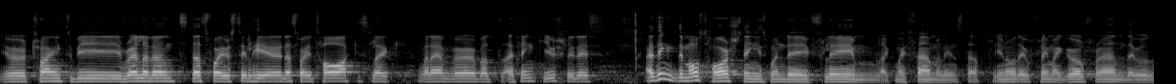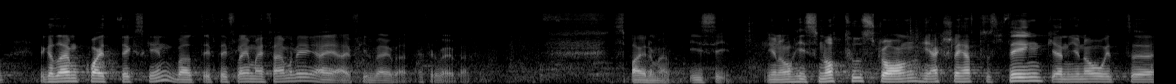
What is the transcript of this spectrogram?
you're trying to be relevant, that's why you're still here, that's why you talk, it's like whatever. But I think usually there's I think the most harsh thing is when they flame like my family and stuff. You know, they will flame my girlfriend. They will because I'm quite thick-skinned. But if they flame my family, I, I feel very bad. I feel very bad. Spider-Man, easy. You know, he's not too strong. He actually has to think, and you know, with uh,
